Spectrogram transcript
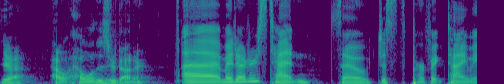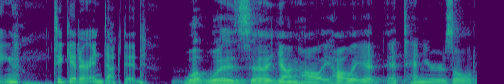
Yeah. How how old is your daughter? Uh, my daughter's ten, so just perfect timing to get her inducted. What was uh, young Holly, Holly at, at 10 years old?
